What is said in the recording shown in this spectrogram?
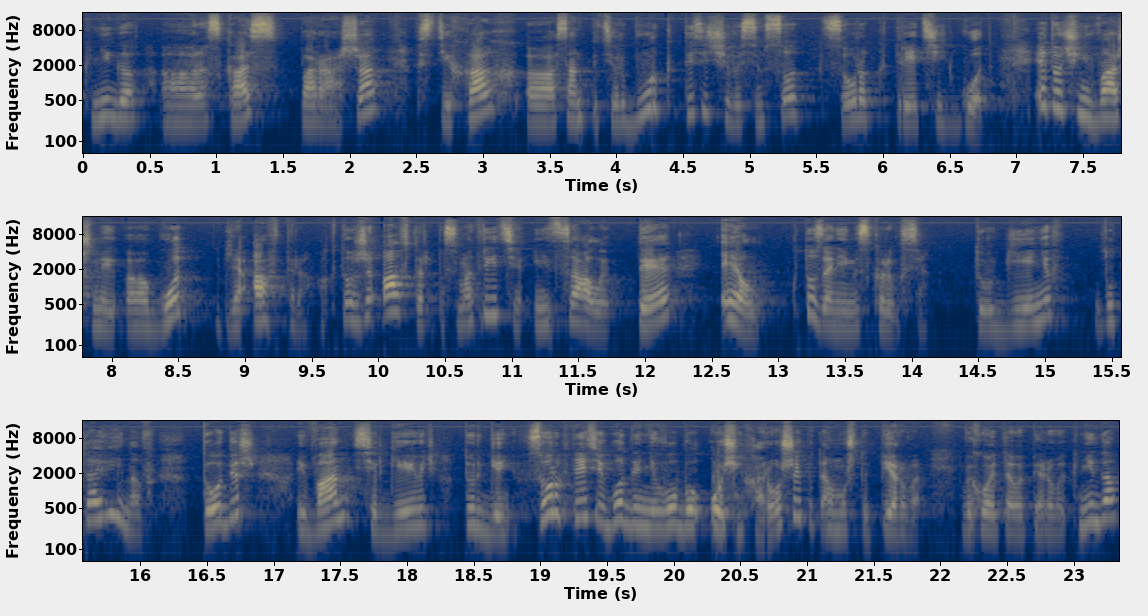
книга а, рассказ Параша в стихах а, Санкт-Петербург 1843 год. Это очень важный а, год для автора. А кто же автор? Посмотрите, инициалы Т, Л. Кто за ними скрылся? Тургенев, Лутовинов, то бишь Иван Сергеевич Тургенев. 43 год для него был очень хороший, потому что первое, выходит его первая книга,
